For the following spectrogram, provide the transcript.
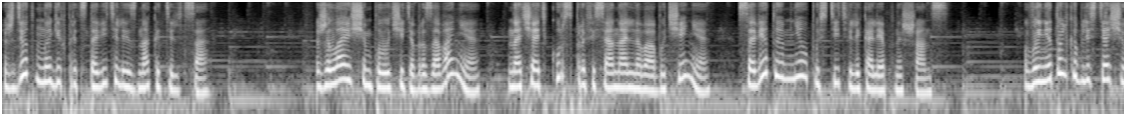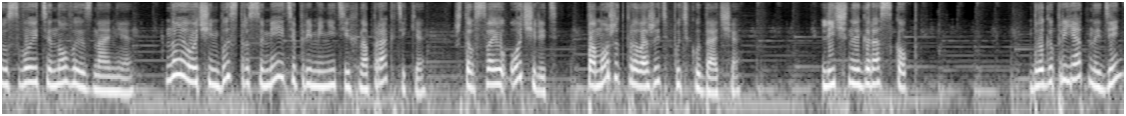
ждет многих представителей знака Тельца – Желающим получить образование, начать курс профессионального обучения, советуем не упустить великолепный шанс. Вы не только блестяще усвоите новые знания, но и очень быстро сумеете применить их на практике, что в свою очередь поможет проложить путь к удаче. Личный гороскоп. Благоприятный день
